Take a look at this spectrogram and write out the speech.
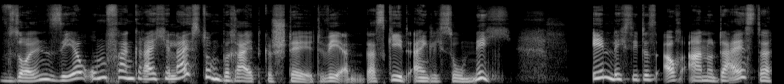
sollen sehr umfangreiche Leistungen bereitgestellt werden. Das geht eigentlich so nicht. Ähnlich sieht es auch Arno Deister.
